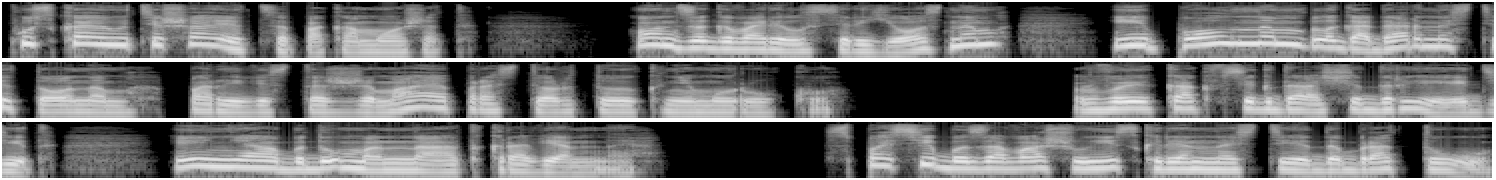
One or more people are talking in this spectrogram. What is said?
Пускай утешается, пока может. Он заговорил серьезным и полным благодарности тоном, порывисто сжимая простертую к нему руку. «Вы, как всегда, щедры, Эдит, и необдуманно откровенны. Спасибо за вашу искренность и доброту,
